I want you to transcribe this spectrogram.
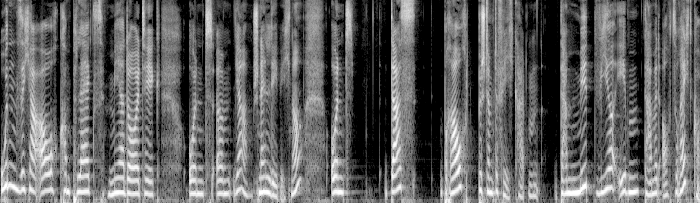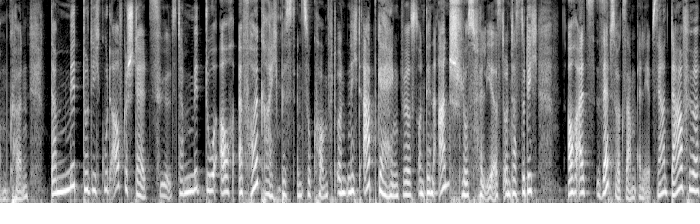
unsicher auch, komplex, mehrdeutig und ähm, ja, schnelllebig. Ne? Und das braucht bestimmte Fähigkeiten, damit wir eben damit auch zurechtkommen können damit du dich gut aufgestellt fühlst, damit du auch erfolgreich bist in Zukunft und nicht abgehängt wirst und den Anschluss verlierst und dass du dich auch als selbstwirksam erlebst. Ja, dafür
